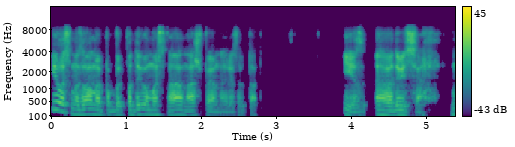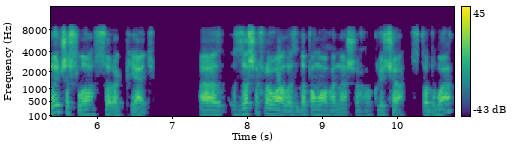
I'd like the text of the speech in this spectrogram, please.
І ось ми з вами подивимось на наш певний результат. І е, дивіться, ми число 45 е, зашифрували з допомогою нашого ключа 102,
